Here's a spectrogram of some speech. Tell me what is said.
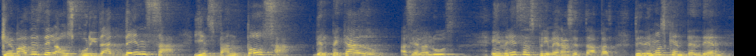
que va desde la oscuridad densa y espantosa del pecado hacia la luz. En esas primeras etapas tenemos que entender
